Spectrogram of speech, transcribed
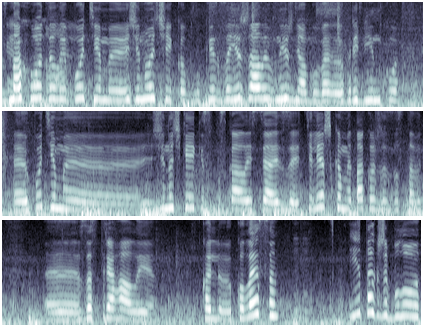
знаходили, потім е, жіночі каблуки заїжджали в нижню або в. Е, Потім е, жіночки, які спускалися з тележками, також е, застрягали колеса. І також було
